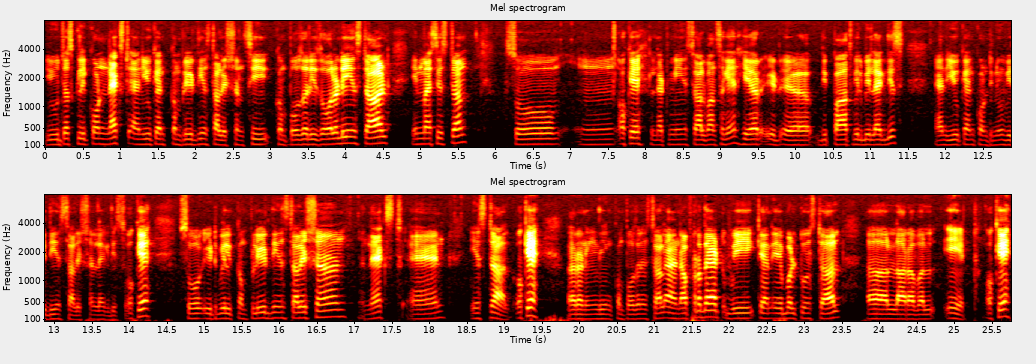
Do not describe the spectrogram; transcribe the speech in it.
you just click on next and you can complete the installation. See composer is already installed in my system. So um, okay let me install once again. Here it, uh, the path will be like this and you can continue with the installation like this okay? So it will complete the installation next and install okay? Uh, running the composer install. And after that we can able to install uh, laravel 8 okay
